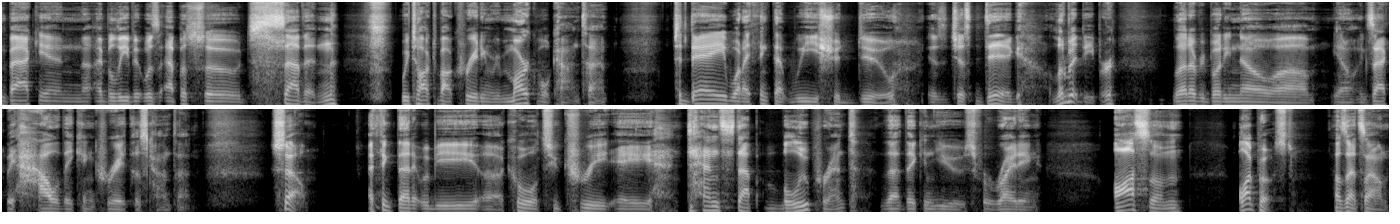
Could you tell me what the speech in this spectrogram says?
Back in, I believe it was episode seven, we talked about creating remarkable content. Today, what I think that we should do is just dig a little bit deeper let everybody know, um, you know, exactly how they can create this content. So, I think that it would be uh, cool to create a 10 step blueprint that they can use for writing awesome blog post. How's that sound?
